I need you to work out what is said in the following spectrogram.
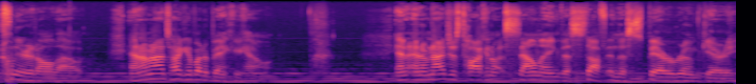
Clear it all out. And I'm not talking about a bank account. And, and I'm not just talking about selling the stuff in the spare room, Gary.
